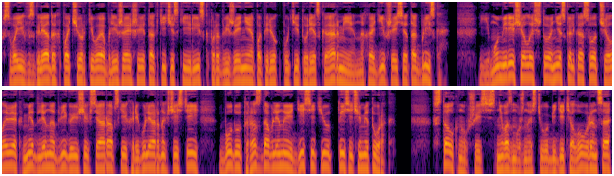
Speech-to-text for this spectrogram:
в своих взглядах подчеркивая ближайший тактический риск продвижения поперек пути турецкой армии, находившейся так близко. Ему мерещилось, что несколько сот человек медленно двигающихся арабских регулярных частей будут раздавлены десятью тысячами турок. Столкнувшись с невозможностью убедить Лоуренса,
